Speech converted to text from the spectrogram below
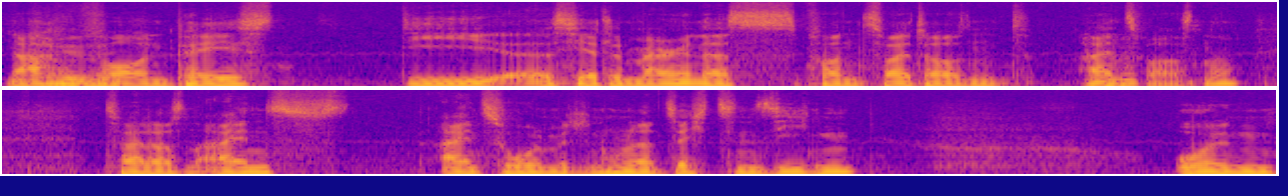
nach wie vor on pace, die äh, Seattle Mariners von 2001 mhm. war es, ne? 2001 einzuholen mit den 116 Siegen. Und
